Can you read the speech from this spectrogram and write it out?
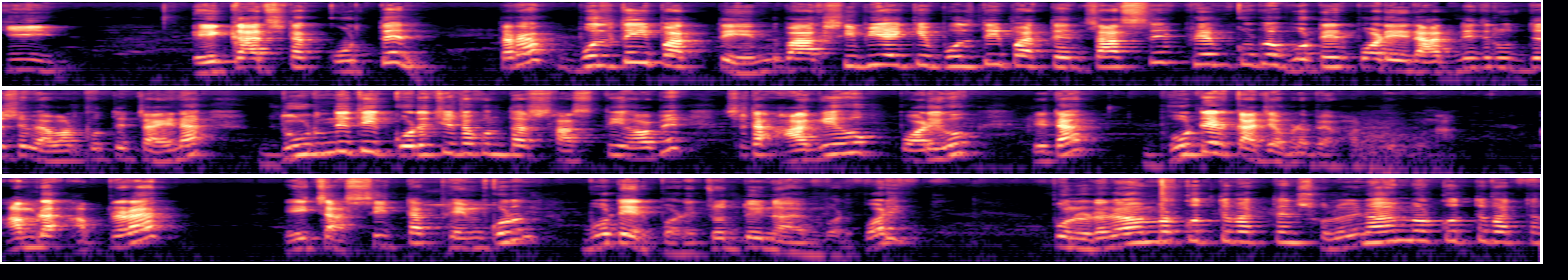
কি এই কাজটা করতেন? তারা বলতেই পারতেন বা সিবিআইকে বলতেই পারতেন চার্জশিট ফ্রেম করবে ভোটের পরে, রাজনীতির উদ্দেশ্যে ব্যবহার করতে চায় না। দুর্নীতি করেছে যখন তার শাস্তি হবে, সেটা আগে হোক, পরে হোক, এটা ভোটের কাজে আমরা ব্যবহার করব না। আমরা আপনারা এই চার্জশিটটা ফ্রেম করুন ভোটের পরে, চোদ্দোই নভেম্বর পরে। পনেরো নভেম্বর করতে পারতেন, ষোলোই নভেম্বর করতে পারতেন,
